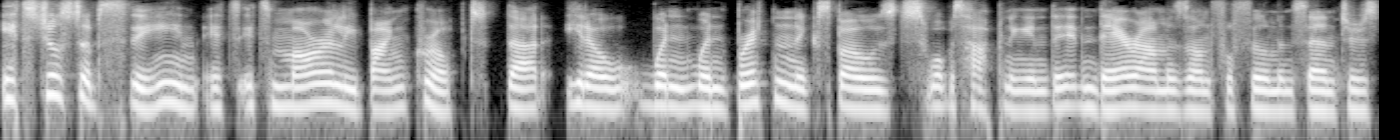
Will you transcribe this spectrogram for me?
it's just obscene. It's it's morally bankrupt that you know when when Britain exposed what was happening in, the, in their Amazon fulfillment centers,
